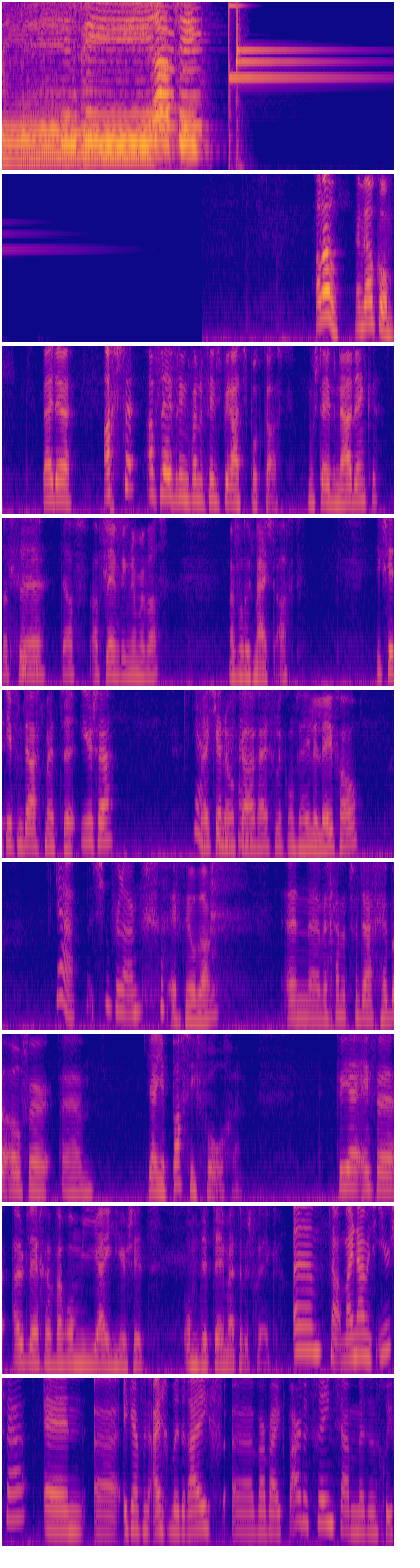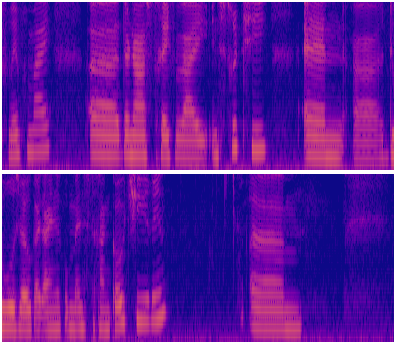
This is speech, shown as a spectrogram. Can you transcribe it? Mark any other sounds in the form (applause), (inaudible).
Inspiratie. Hallo en welkom bij de achtste aflevering van de Vinspiratie podcast. Ik moest even nadenken wat eh, (laughs) de af afleveringnummer was. Maar volgens mij is het acht. Ik zit hier vandaag met eh, Irza. Ja, Wij kennen elkaar eigenlijk ons hele leven al. Ja, super lang. Echt heel lang. (laughs) En eh, we gaan het vandaag hebben over ehm, ja, je passie volgen. Kun jij even uitleggen waarom jij hier zit om dit thema te bespreken? Ehm, nou, mijn naam is Irsa en eh, ik heb een eigen bedrijf eh, waarbij ik paarden train samen met een goede vriendin van mij. Daarnaast geven wij instructie en het doel is ook uiteindelijk om mensen te gaan coachen hierin. Ehm,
